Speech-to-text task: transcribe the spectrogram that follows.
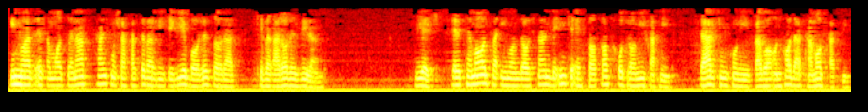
این نوع از اعتماد به نفس پنج مشخصه و ویژگی بارز دارد که به قرار زیرند. یک اعتماد و ایمان داشتن به اینکه احساسات خود را می‌فهمید درک می‌کنید و با آنها در تماس هستید.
